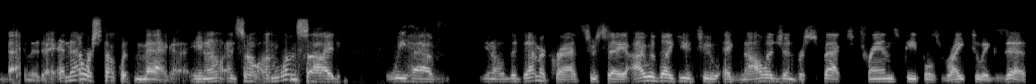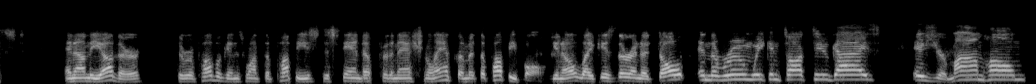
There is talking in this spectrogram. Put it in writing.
back in the day. And now we're stuck with MAGA, you know? And so on one side, we have, you know, the Democrats who say, I would like you to acknowledge and respect trans people's right to exist. And on the other, the Republicans want the puppies to stand up for the national anthem at the puppy bowl. You know, like, is there an adult in the room we can talk to, guys? Is your mom home?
